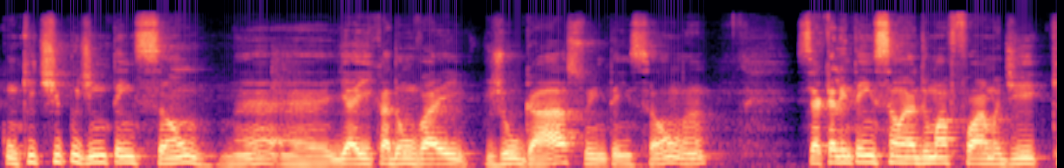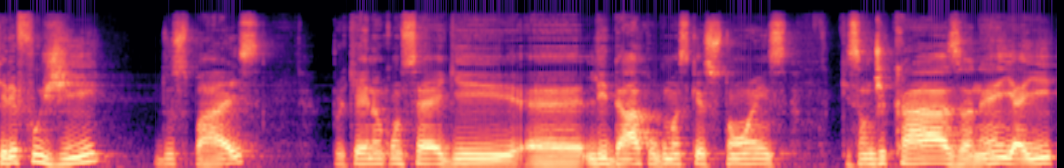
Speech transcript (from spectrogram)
com que tipo de intenção, né? É, e aí cada um vai julgar a sua intenção, né? Se aquela intenção é de uma forma de querer fugir dos pais, porque aí não consegue é, lidar com algumas questões que são de casa, né? E aí,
